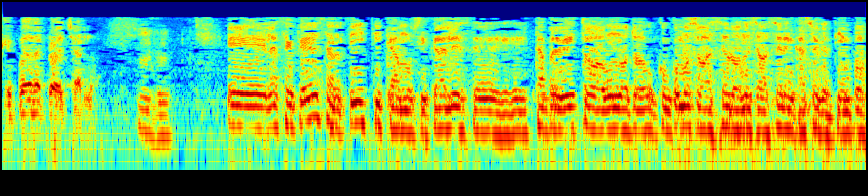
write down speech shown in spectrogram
que puedan aprovecharlo. Ujú. Eh, las actividades artísticas, musicales, eh, ¿está previsto algún otro, con cómo se va a hacer o dónde se va a hacer en caso de que el tiempo,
